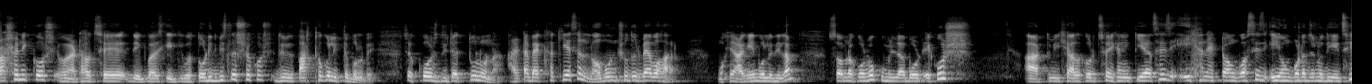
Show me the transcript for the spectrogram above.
রাসায়নিক কোষ এবং একটা হচ্ছে দেখবা কি, কী তড়িৎ বিশ্লেষ্য কোষ দুই পার্থক্য লিখতে বলবে। সো কোষ দুইটার তুলনা। আর একটা ব্যাখ্যা কী আছে? লবণ সুদুর ব্যবহার। মুখে আগেই বলে দিলাম। সো আমরা করব কুমিল্লা বোর্ড একুশ। আর তুমি খেয়াল করছ এখানে কি আছে? যে এইখানে একটা অঙ্ক আছে এই অঙ্কটার জন্য দিয়েছি।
